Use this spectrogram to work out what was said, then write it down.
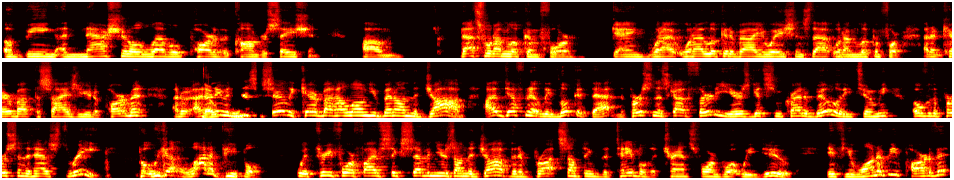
of being a national level part of the conversation. Um, that's what I'm looking for, gang. When I when I look at evaluations, that's what I'm looking for. I don't care about the size of your department. I don't I don't even necessarily care about how long you've been on the job. I definitely look at that. The person that's got 30 years gets some credibility to me over the person that has three. But we got a lot of people with three, four, five, six, seven years on the job that have brought something to the table that transformed what we do. If you want to be part of it,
